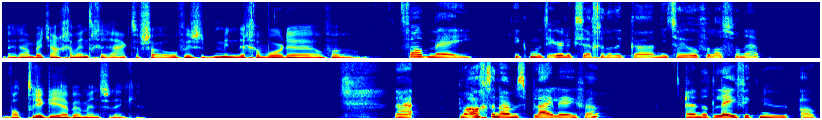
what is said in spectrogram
ben je daar een beetje aan gewend geraakt of zo? Of is het minder geworden? Of, eh, Het valt mee. Ik moet eerlijk zeggen dat ik eh, niet zo heel veel last van heb. wat trigger jij bij mensen, denk je? Nou mijn achternaam is Blijleven. En dat leef ik nu ook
